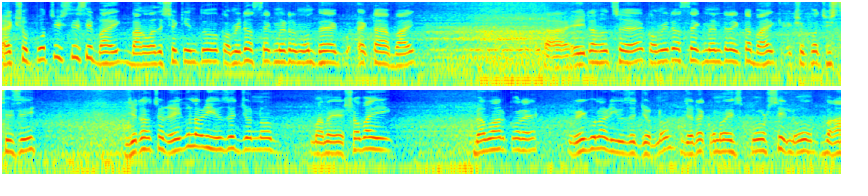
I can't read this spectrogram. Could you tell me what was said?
একশো পঁচিশ সিসি বাইক বাংলাদেশে কিন্তু কমিউটার সেগমেন্টের মধ্যে এক- একটা বাইক এইটা হচ্ছে কমিউটার সেগমেন্টের একটা বাইক একশো পঁচিশ সিসি। যেটা হচ্ছে রেগুলার ইউজের জন্য মানে সবাই ব্যবহার করে রেগুলার ইউজের জন্য, যেটা কোনো স্পোর্টসই লোক বা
